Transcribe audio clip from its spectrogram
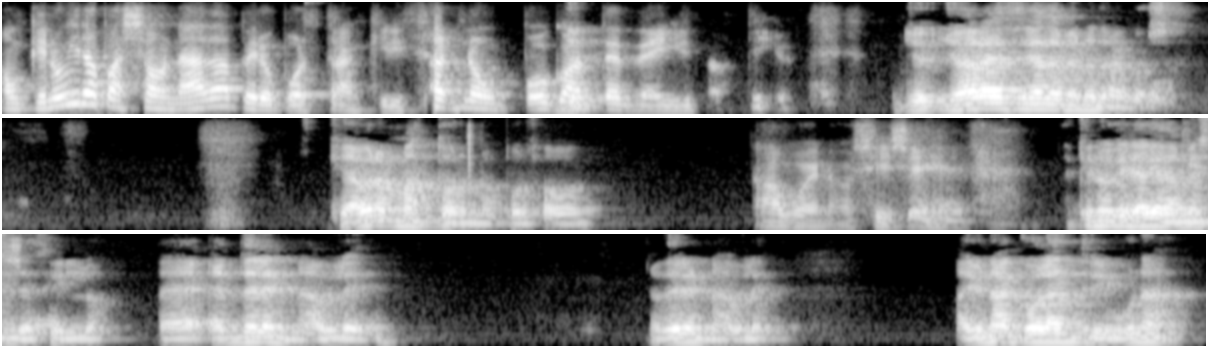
aunque no hubiera pasado nada, pero por tranquilizarnos un poco Yo- antes de irnos, tío. Yo, yo agradecería también otra cosa. Que abran más tornos, por favor. Ah, bueno, sí, sí. Es que no quería quedarme que sin decirlo. Eh, es deleznable. ¿eh? Es deleznable. Hay una cola en tribuna.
